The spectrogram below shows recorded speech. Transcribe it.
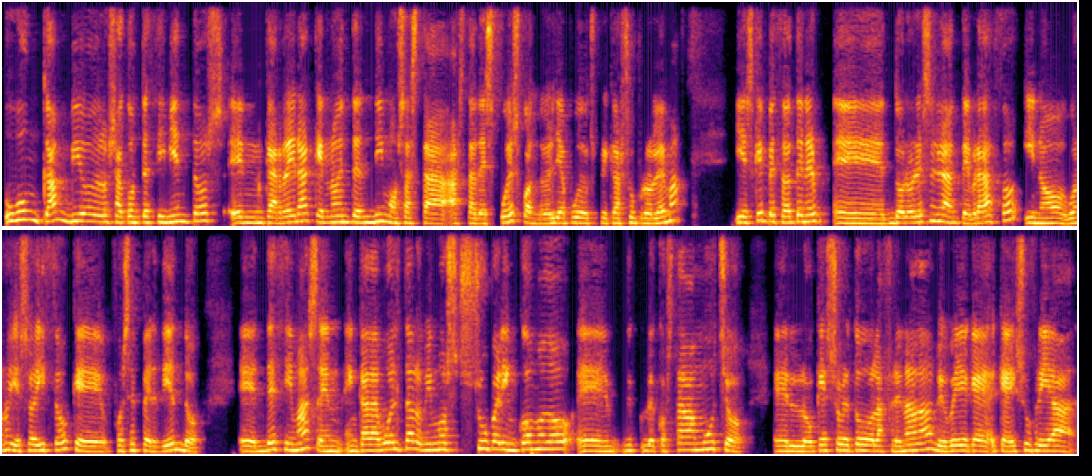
hubo un cambio de los acontecimientos en carrera que no entendimos hasta, hasta después, cuando él ya pudo explicar su problema, y es que empezó a tener eh, dolores en el antebrazo y no, bueno, y eso hizo que fuese perdiendo eh, décimas en, cada vuelta, lo vimos súper incómodo, eh, le costaba mucho lo que es sobre todo la frenada, yo veía que, ahí sufría,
